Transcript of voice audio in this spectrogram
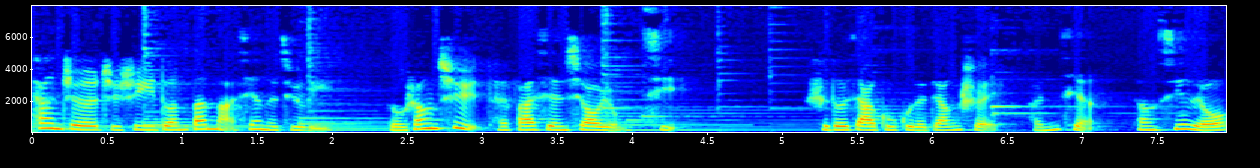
看着只是一段斑马线的距离，走上去才发现需要勇气。石头下汩汩的江水很浅，像溪流，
